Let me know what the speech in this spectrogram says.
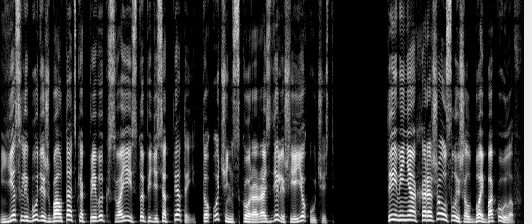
Если будешь болтать, как привык в своей 155-й, то очень скоро разделишь ее участь. Ты меня хорошо услышал, бой Бакулов?»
